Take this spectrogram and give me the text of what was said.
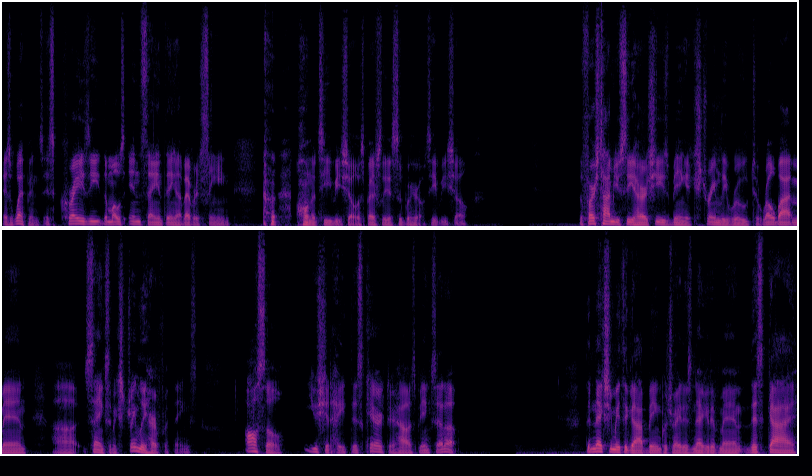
as weapons. It's crazy, the most insane thing I've ever seen on a TV show, especially a superhero TV show. The first time you see her, she's being extremely rude to Robot Man, uh, saying some extremely hurtful things. Also, you should hate this character, how it's being set up. The next you meet the guy being portrayed as Negative Man. This guy,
